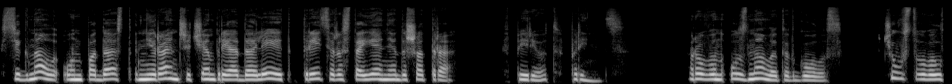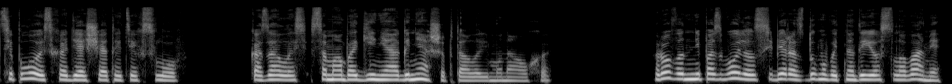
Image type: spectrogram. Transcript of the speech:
Сигнал он подаст не раньше, чем преодолеет третье расстояние до шатра. Вперед, принц. Рован узнал этот голос чувствовал тепло, исходящее от этих слов. Казалось, сама богиня огня шептала ему на ухо. Рован не позволил себе раздумывать над ее словами,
